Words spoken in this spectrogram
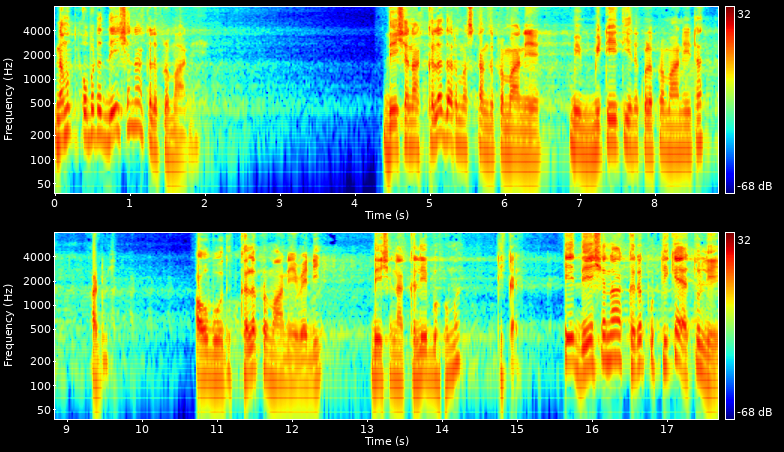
නමුත් ඔබට දේශනා කළ ප්‍රමාණය. දේශනා කළ ධර්මස්කන්ධ ප්‍රමාණය මේ මිටේ තියෙන කොළ ප්‍රමාණයටත් අඩු. අවබෝධ කළ ප්‍රමාණය වැඩි දේශනා කළේ බොහොම ටිකයි. ඒ දේශනා කරපු ටික ඇතුළේ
